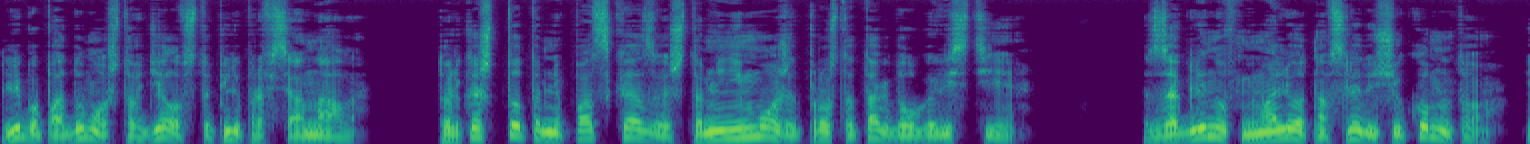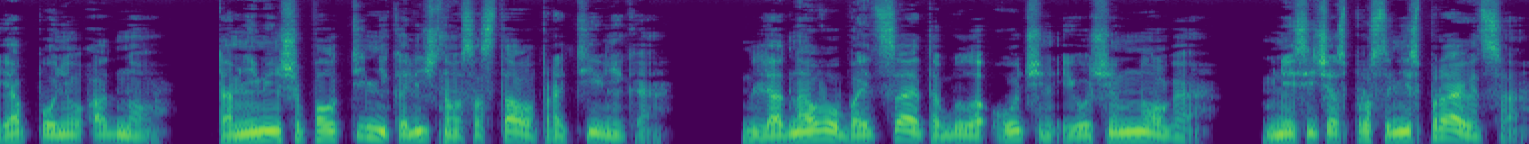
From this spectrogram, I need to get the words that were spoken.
либо подумал, что в дело вступили профессионалы. Только что-то мне подсказывает, что мне не может просто так долго вести. Заглянув мимолетно в следующую комнату, я понял одно. Там не меньше полтинника личного состава противника. Для одного бойца это было очень и очень много. Мне сейчас просто не справиться,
